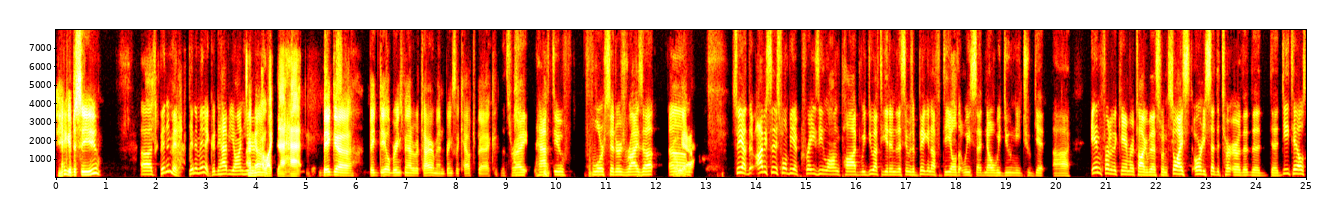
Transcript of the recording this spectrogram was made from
Yeah, good to see you. Uh, it's been a minute. Been a minute. Good to have you on here. I know. I like that hat. Big uh big deal brings me out of retirement, brings the couch back. That's right. Have to. Floor sitters rise up. Um, oh yeah. So yeah, obviously this won't be a crazy long pod. We do have to get into this. It was a big enough deal that we said no. We do need to get uh, in front of the camera and talk about this one. So I already said the ter- or the, the the details.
